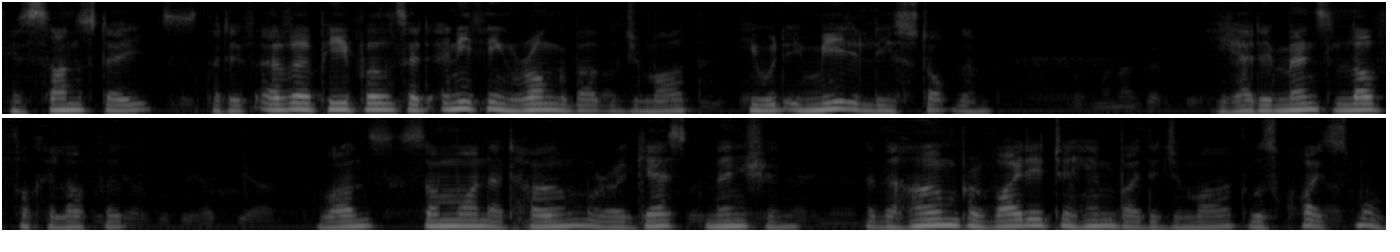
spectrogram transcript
His son states that if ever people said anything wrong about the Jamaat, he would immediately stop them. He had immense love for Khilafat. Once, someone at home or a guest mentioned that the home provided to him by the Jamaat was quite small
